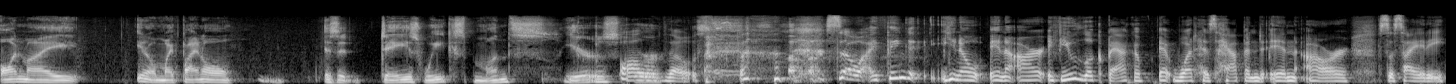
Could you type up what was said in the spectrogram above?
on my, you know, my final. Is it days, weeks, months, years? All or? of those. so I think, you know, in our, if you look back at what has happened in our society,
